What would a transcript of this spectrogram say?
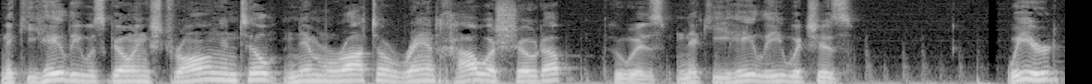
Nikki Haley was going strong until Nimrata Randhawa showed up, who is Nikki Haley, which is weird.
